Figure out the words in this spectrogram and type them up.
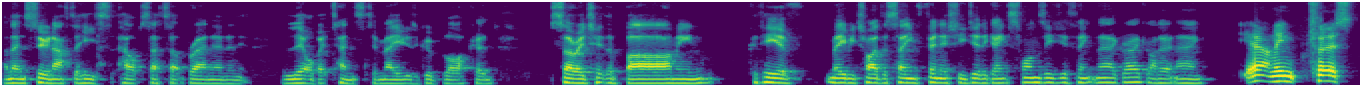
and then soon after he helped set up Brennan and a little bit tentative, maybe it was a good block and Surridge hit the bar. I mean, could he have maybe tried the same finish he did against Swansea, do you think there, Greg? I don't know. Yeah, I mean, first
